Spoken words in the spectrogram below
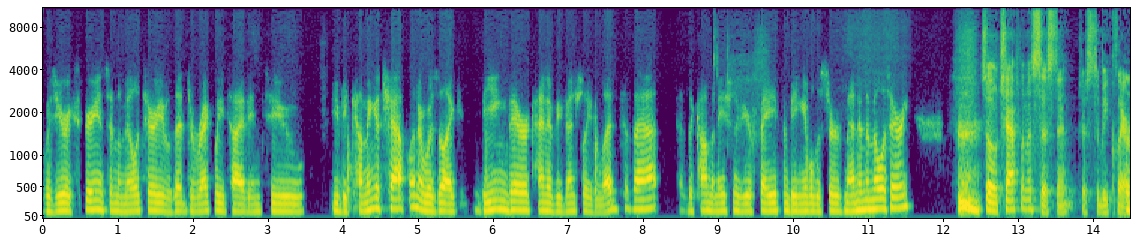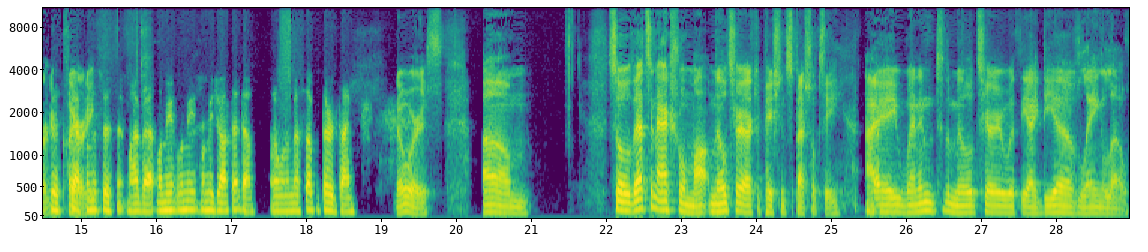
was your experience in the military was that directly tied into you becoming a chaplain, or was like being there kind of eventually led to that? The combination of your faith and being able to serve men in the military. So chaplain assistant, just to be clear, just clarity. Chaplain assistant. My bad. Let me let me let me jot that down. I don't want to mess up a third time. No worries. Um, so that's an actual military occupation specialty. Okay. I went into the military with the idea of laying low.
